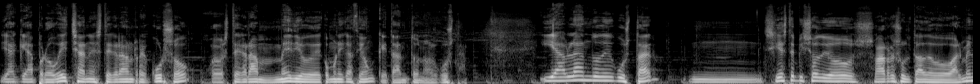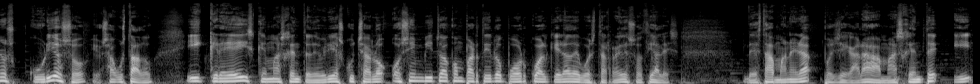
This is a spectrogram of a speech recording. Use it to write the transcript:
ya que aprovechan este gran recurso o este gran medio de comunicación que tanto nos gusta. Y hablando de gustar, mm, si este episodio os ha resultado al menos curioso y os ha gustado, y creéis que más gente debería escucharlo, os invito a compartirlo por cualquiera de vuestras redes sociales. De esta manera, pues llegará a más gente y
